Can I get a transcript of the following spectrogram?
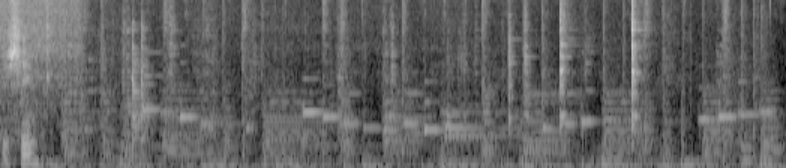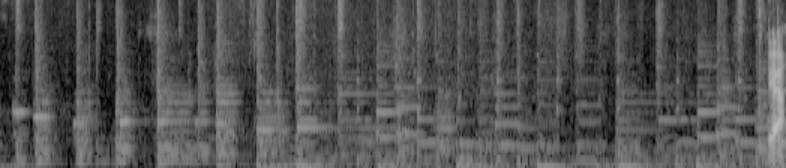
You see? Yeah.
